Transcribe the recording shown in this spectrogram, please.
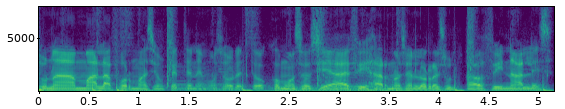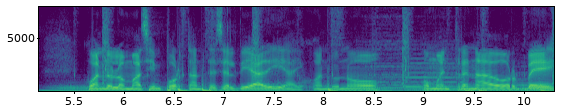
una mala formación que tenemos, sobre todo como sociedad, de fijarnos en los resultados finales cuando lo más importante es el día a día. Y cuando uno como entrenador ve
